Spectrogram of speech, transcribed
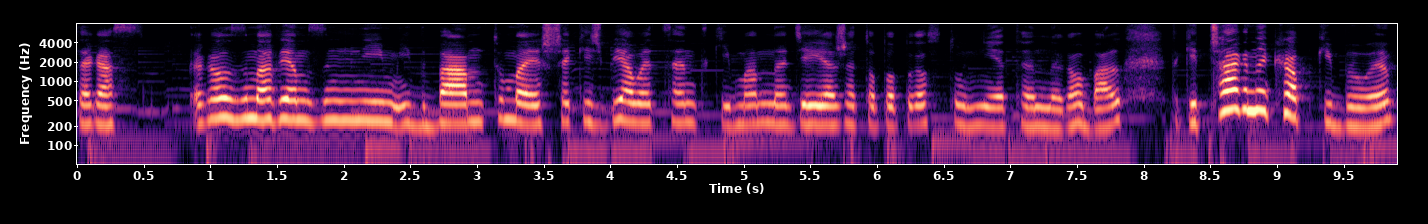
Teraz rozmawiam z nim i dbam. Tu ma jeszcze jakieś białe centki. Mam nadzieję, że to po prostu nie ten robal. Takie czarne kropki były.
